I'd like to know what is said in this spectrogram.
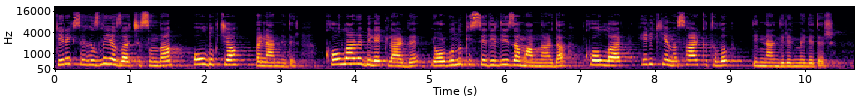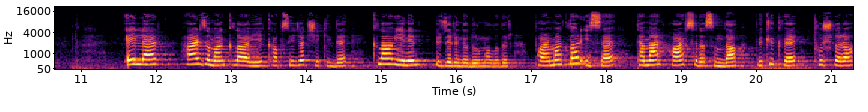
gerekse hızlı yazı açısından oldukça önemlidir. Kollar ve bileklerde yorgunluk hissedildiği zamanlarda kollar her iki yana sarkıtılıp dinlendirilmelidir. Eller her zaman klavyeyi kapsayacak şekilde klavyenin üzerinde durmalıdır. Parmaklar ise temel harf sırasında bükük ve tuşlara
